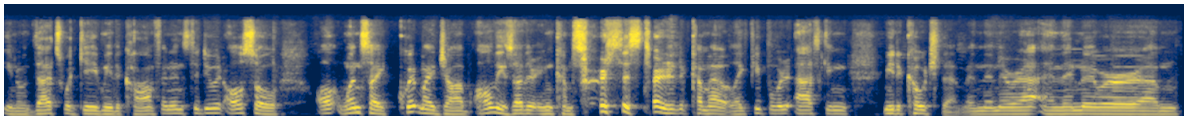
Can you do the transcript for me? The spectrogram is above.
you know that's what gave me the confidence to do it. Also, all, once I quit my job, all these other income sources started to come out. Like people were asking me to coach them, and then there were, and then there were, um,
